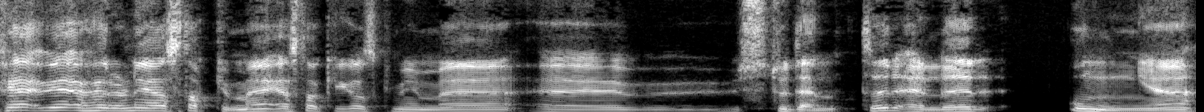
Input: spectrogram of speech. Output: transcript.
for jeg, jeg, hører når jeg snakker med Jeg snakker ganske mye med eh, studenter eller unge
